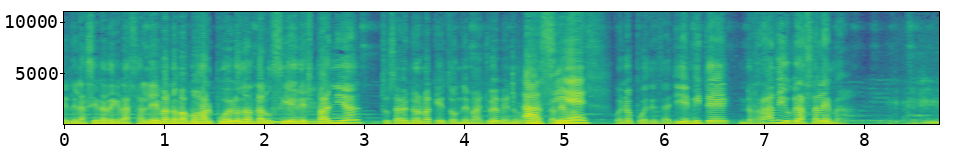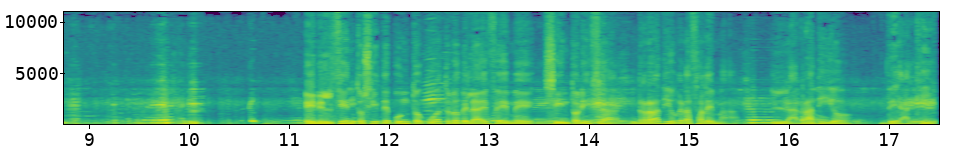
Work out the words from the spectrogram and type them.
el de la Sierra de Grazalema, nos vamos al pueblo de Andalucía y de España, tú sabes, Norma, que es donde más llueve, ¿no? En Mm. Así Grazalema. es. Bueno, pues desde allí emite Radio Grazalema. En el 107.4 de la FM sintoniza Radio Grazalema, la radio de aquí.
